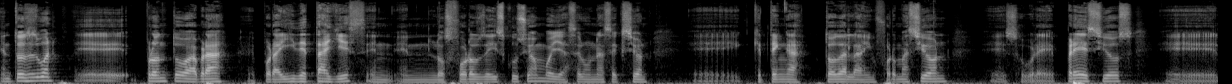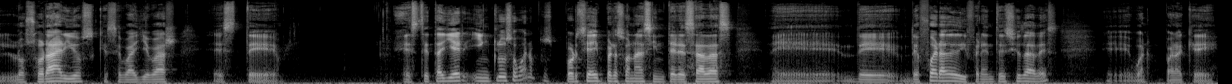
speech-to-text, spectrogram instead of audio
Entonces, bueno, eh, pronto habrá por ahí detalles en, en, los foros de discusión. Voy a hacer una sección eh, que tenga toda la información eh, sobre precios, los horarios que se va a llevar este, este taller. Incluso, bueno, pues por si hay personas interesadas de, de, fuera de diferentes ciudades, bueno, para que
